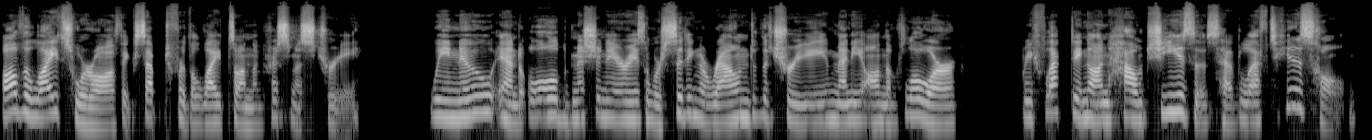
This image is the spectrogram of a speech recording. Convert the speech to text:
All the lights were off except for the lights on the Christmas tree. We knew and old missionaries were sitting around the tree, many on the floor, reflecting on how Jesus had left his home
